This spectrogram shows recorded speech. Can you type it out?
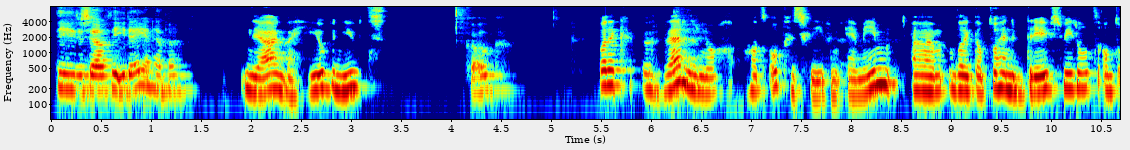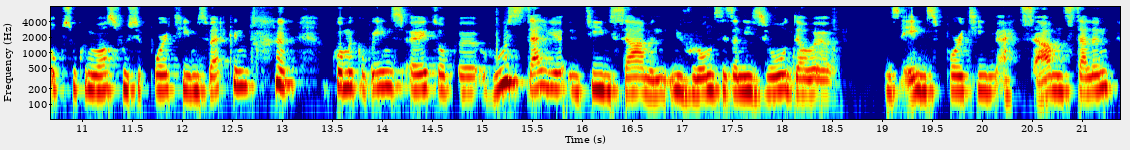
die dezelfde ideeën hebben. Ja, ik ben heel benieuwd. Ik ook. Wat ik verder nog had opgeschreven, Emmy, um, omdat ik dan toch in de bedrijfswereld aan het opzoeken was hoe supportteams werken, kom ik opeens uit op uh, hoe stel je een team samen. Nu, voor ons is dat niet zo dat we ons eigen sportteam echt samenstellen.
